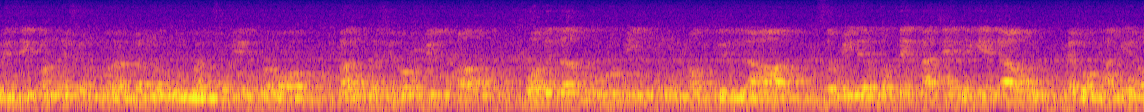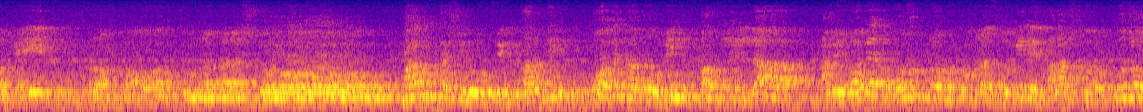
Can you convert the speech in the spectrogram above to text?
রিজিক অন্বেষণ করার জন্য তোমরা ছড়িয়ে পড়ো মিন ফাদলিল্লাহ আমি রবের অনুগ্রহ তোমরা জমিনে তালাশ করো, খুঁজো।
